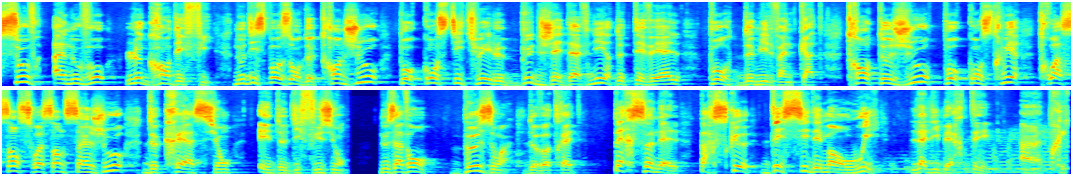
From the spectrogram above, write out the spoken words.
S'ouvre à nouveau le grand défi. Nous disposons de 30 jours pour constituer le budget d'avenir de TVL pour 2024. 30 jours pour construire 365 jours de création et de diffusion. Nous avons besoin de votre aide personnelle parce que décidément oui, la liberté a un prix.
